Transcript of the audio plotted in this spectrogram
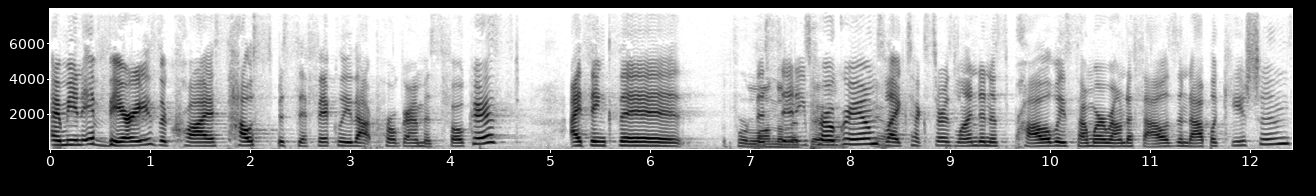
I mean, it varies across how specifically that program is focused. I think the for the London, city programs yeah. like Techstars London is probably somewhere around a thousand applications,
